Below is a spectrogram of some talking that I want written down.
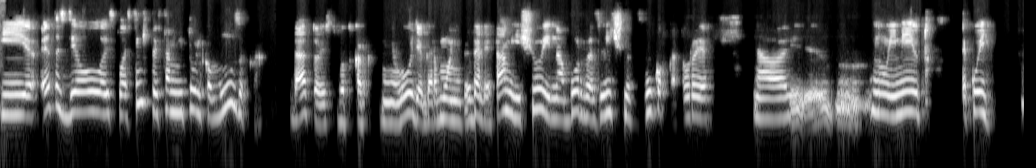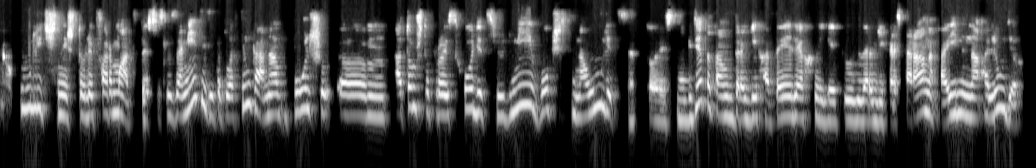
И это сделало из пластинки, то есть там не только музыка, да, то есть вот как мелодия, гармония и так далее, там еще и набор различных звуков, которые а, ну, имеют такой уличный, что ли, формат. То есть, если заметить, эта пластинка, она больше эм, о том, что происходит с людьми в обществе на улице. То есть не где-то там в дорогих отелях или в дорогих ресторанах, а именно о людях.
